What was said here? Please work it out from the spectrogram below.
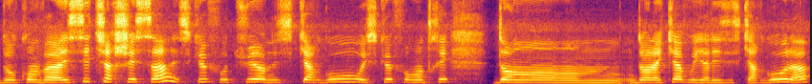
Donc on va essayer de chercher ça. Est-ce qu'il faut tuer un escargot Est-ce qu'il faut rentrer dans, la cave où il y a les escargots là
